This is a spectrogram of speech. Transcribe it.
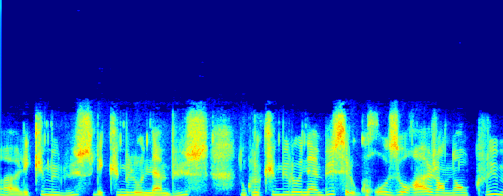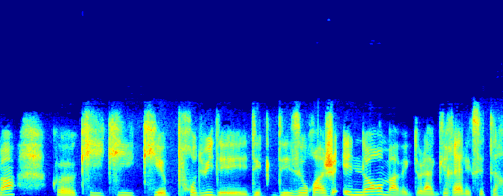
euh, les cumulus, les cumulonimbus. Donc le cumulonimbus, c'est le gros orage en enclume hein, qui, qui, produit des, des, orages énormes avec de la grêle, etc.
